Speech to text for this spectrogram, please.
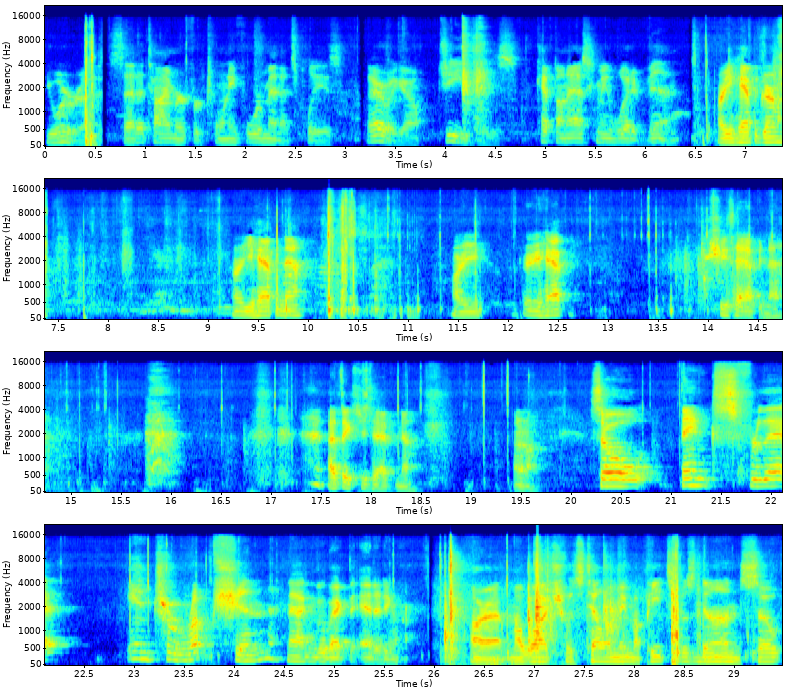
You were right. Set a timer for 24 minutes, please. There we go. Jesus. Kept on asking me what it meant. Are you happy, Grandma? Are you happy now? Are you, are you happy? She's happy now. I think she's happy now. I don't know. So, thanks for that interruption. Now I can go back to editing. Alright, my watch was telling me my pizza was done, so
